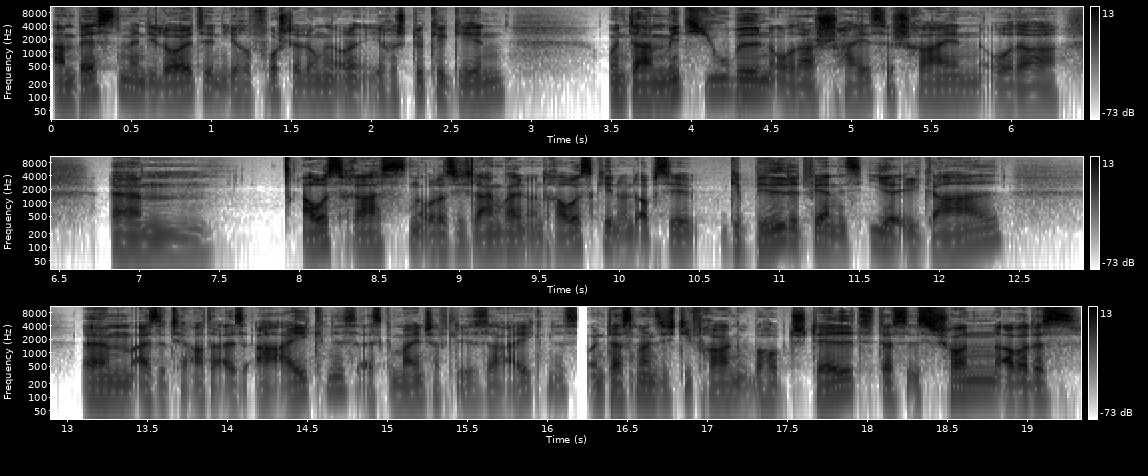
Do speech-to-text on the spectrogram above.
am besten, wenn die Leute in ihre Vorstellungen oder in ihre Stücke gehen und da mitjubeln oder Scheiße schreien oder ähm, ausrasten oder sich langweilen und rausgehen und ob sie gebildet werden, ist ihr egal. Ähm, also Theater als Ereignis, als gemeinschaftliches Ereignis. Und dass man sich die Fragen überhaupt stellt, das ist schon, aber das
